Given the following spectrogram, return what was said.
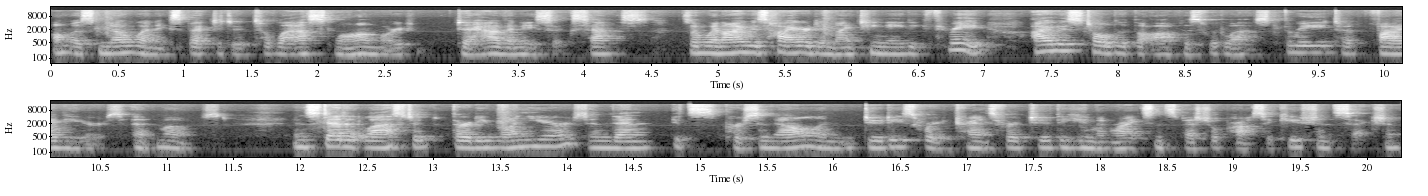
almost no one expected it to last long or to have any success. So when I was hired in 1983, I was told that the office would last three to five years at most. Instead, it lasted 31 years, and then its personnel and duties were transferred to the Human Rights and Special Prosecutions section,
